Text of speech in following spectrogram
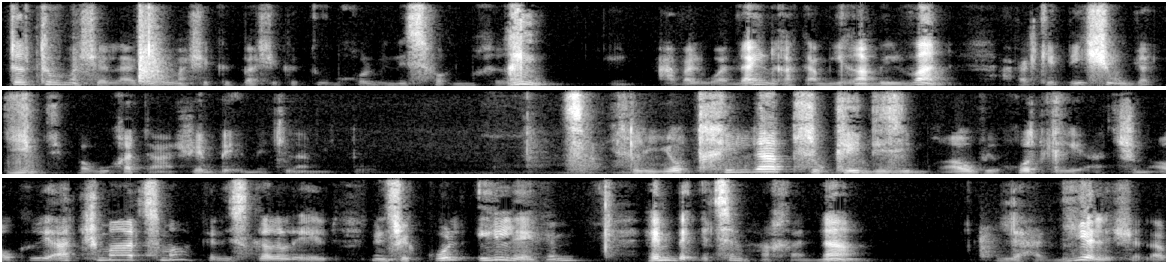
יותר טוב מאשר להגיד מה שכתוב בכל מיני ספרים אחרים? אבל הוא עדיין רק אמירה בלבד, אבל כדי שהוא יגיד ברוך אתה השם באמת לאמיתו. צריך להיות תחילה פסוקי דזמרה וברכות קריאת שמע או קריאת שמע עצמה כנזכר לעיל. שכל אלה הם, הם בעצם הכנה להגיע לשלב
